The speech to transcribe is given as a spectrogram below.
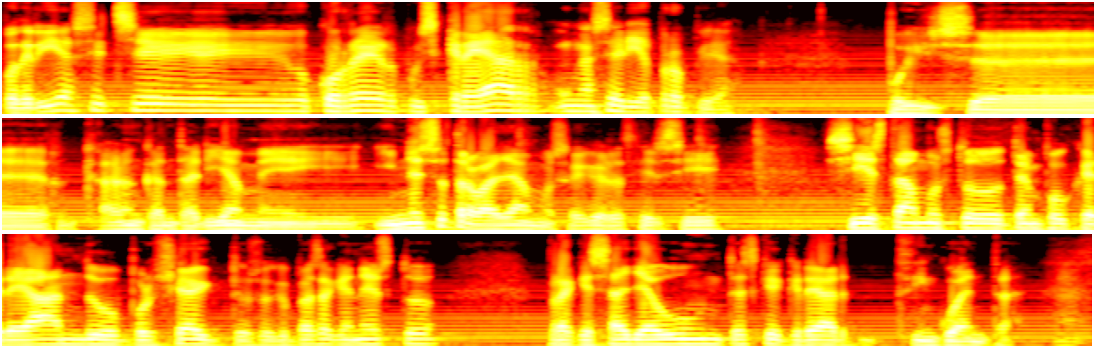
poderías eche ocorrer pois crear unha serie propia? Pois eh, claro, encantaríame e, e neso traballamos, eh, quero dicir, si si estamos todo o tempo creando proxectos, o que pasa que nesto para que saia un tes que crear 50. Ah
